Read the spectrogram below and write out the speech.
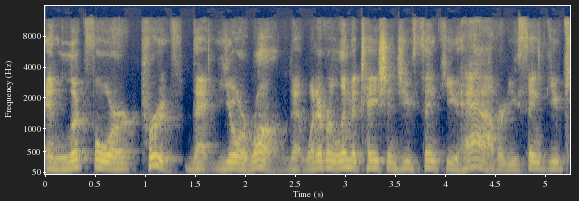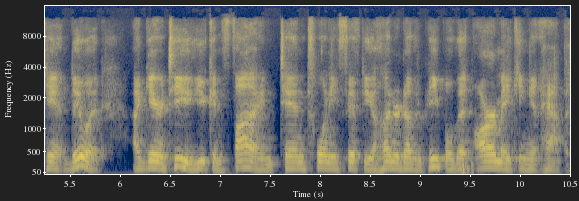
And look for proof that you're wrong that whatever limitations you think you have or you think you can't do it i guarantee you you can find 10 20 50 100 other people that are making it happen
